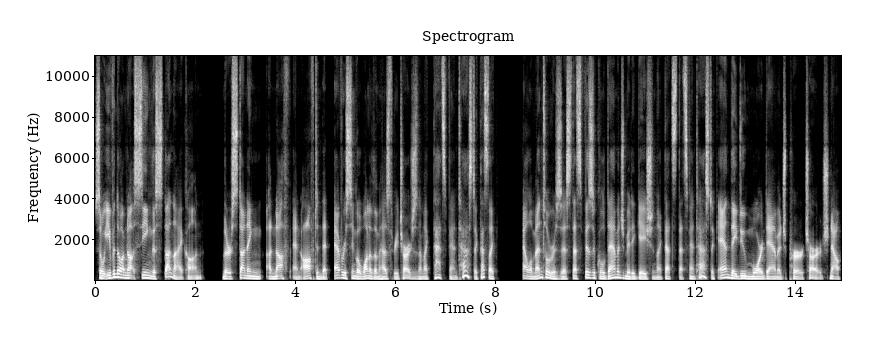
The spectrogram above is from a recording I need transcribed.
So even though I'm not seeing the stun icon, they're stunning enough and often that every single one of them has three charges. And I'm like, that's fantastic. That's like elemental resist. That's physical damage mitigation. Like that's that's fantastic. And they do more damage per charge. Now,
